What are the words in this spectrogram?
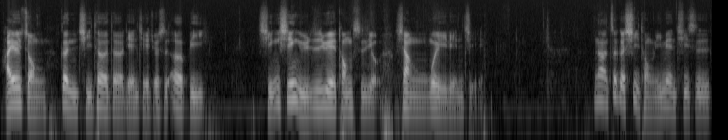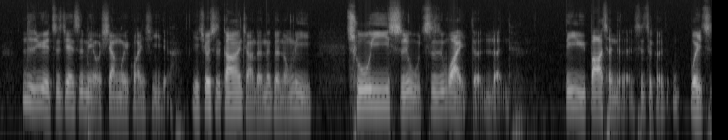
还有一种更奇特的连结，就是二 B。行星与日月同时有相位连接，那这个系统里面其实日月之间是没有相位关系的，也就是刚刚讲的那个农历初一十五之外的人，低于八成的人是这个位置，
